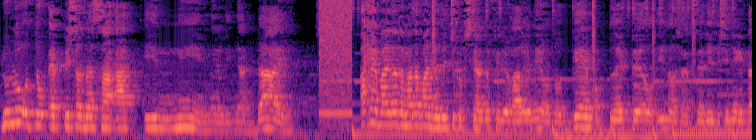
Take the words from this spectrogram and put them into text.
dulu untuk episode saat ini Melinya die. Oke baiklah teman-teman, jadi cukup sekian untuk video kali ini untuk game of Black Innocence. Jadi di sini kita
